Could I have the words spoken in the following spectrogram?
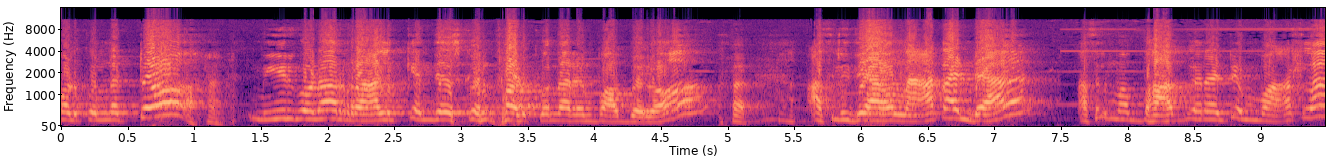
పడుకున్నట్టు. మీరు కూడా రాళ్ళ కింద వేసుకొని పడుకున్నారేం బాబు గారు? అసలు ఇది ఏమన్నా ఆట అండా? అసలు మా బాబు గారు అంటే మాటలా?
